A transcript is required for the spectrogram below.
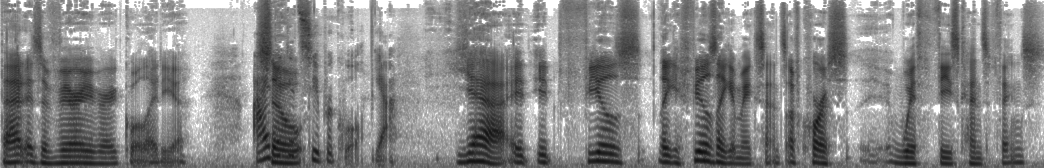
that is a very, very cool idea. I So- think it's super cool. Yeah. Yeah, it, it feels like it feels like it makes sense. Of course, with these kinds of things,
